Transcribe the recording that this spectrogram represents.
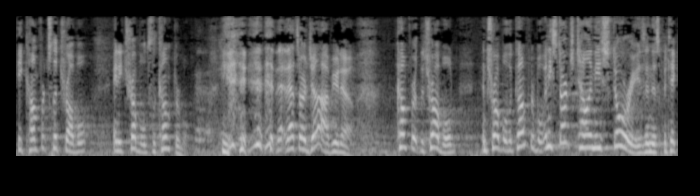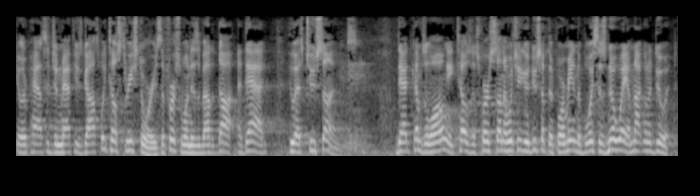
he comforts the trouble and he troubles the comfortable. That's our job, you know. Comfort the troubled and trouble the comfortable. And he starts telling these stories in this particular passage in Matthew's gospel. He tells three stories. The first one is about a, a dad who has two sons. Dad comes along and he tells his first son, I want you to go do something for me. And the boy says, No way, I'm not going to do it.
